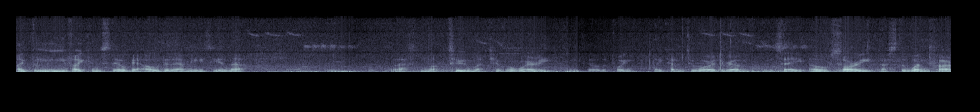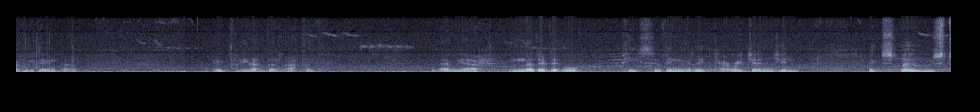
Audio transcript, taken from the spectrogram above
I believe I can still get hold of them easy enough. That's not too much of a worry until the point I come to order them and say, oh sorry, that's the one part we don't have. Hopefully that doesn't happen. There we are, another little piece of invalid carriage engine exposed.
